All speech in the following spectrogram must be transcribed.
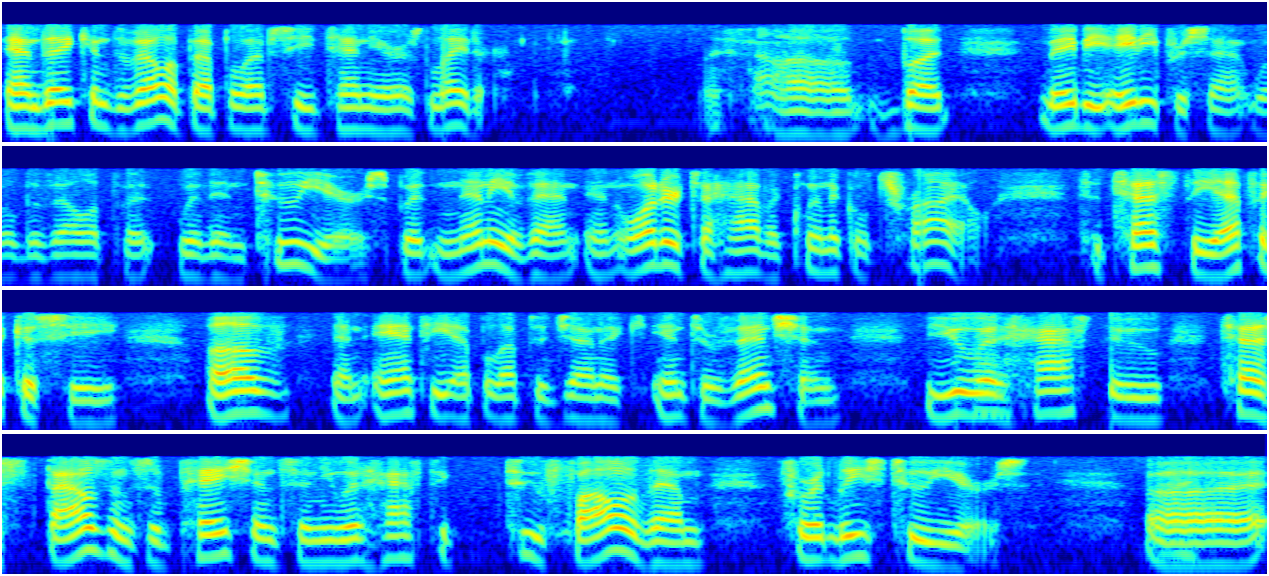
and they can develop epilepsy 10 years later. Uh, but maybe 80% will develop it within two years. But in any event, in order to have a clinical trial to test the efficacy of an anti epileptogenic intervention, you would have to test thousands of patients and you would have to, to follow them for at least two years. Uh,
